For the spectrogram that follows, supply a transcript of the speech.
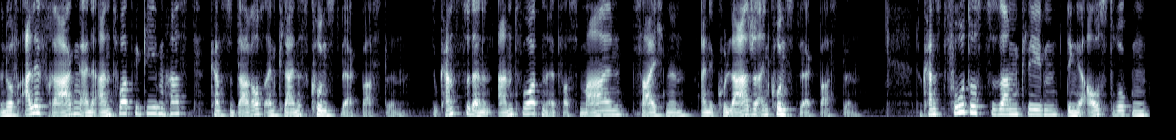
Wenn du auf alle Fragen eine Antwort gegeben hast, kannst du daraus ein kleines Kunstwerk basteln. Du kannst zu deinen Antworten etwas malen, zeichnen, eine Collage, ein Kunstwerk basteln. Du kannst Fotos zusammenkleben, Dinge ausdrucken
